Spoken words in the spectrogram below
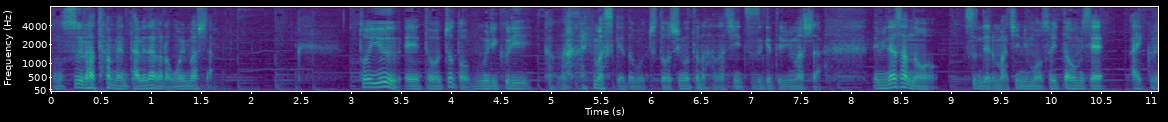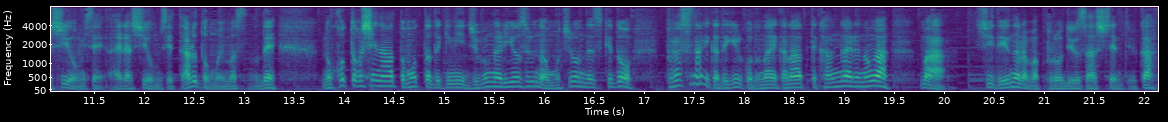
このスーラータンメン食べながら思いました。という、えーと、ちょっと無理くり感がありますけどもちょっとお仕事の話に続けてみました。で皆さんの住んでる町にもそういったお店愛くるしいお店愛らしいお店ってあると思いますので残ってほしいなと思った時に自分が利用するのはもちろんですけどプラス何かできることないかなって考えるのがまあ強いて言うならばプロデューサー視点というか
